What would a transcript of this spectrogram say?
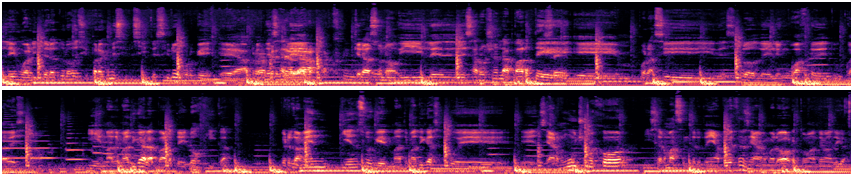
lengua, literatura, vos decís, ¿para qué me sirve? Sí, te sirve porque eh, aprendes a leer, quieras o no, y le desarrollas la parte, eh, por así decirlo, de lenguaje de tu cabeza, ¿no? Y en matemática la parte lógica. Pero también pienso que matemáticas se puede eh, enseñar mucho mejor y ser más entretenida. Puedes enseñar como el orto matemáticas.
